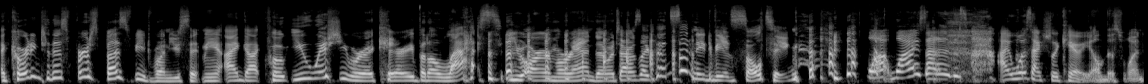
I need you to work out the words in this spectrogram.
According to this first BuzzFeed one you sent me, I got, quote, you wish you were a Carrie, but alas, you are a Miranda, which I was like, that doesn't need to be insulting. why, why is that? I was actually Carrie on this one.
